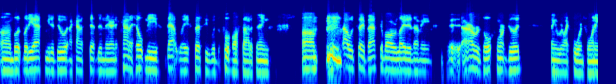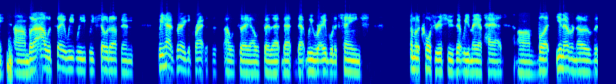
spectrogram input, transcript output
Um, but but he asked me to do it, and I kind of stepped in there, and it kind of helped me that way, especially with the football side of things. Um, I would say basketball related. I mean, eh, our results weren't good. Think we were like four and twenty. Um, but I, I would say we, we we showed up and we had very good practices. I would say I would say that that that we were able to change some of the culture issues that we may have had. Um, but you never know. But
